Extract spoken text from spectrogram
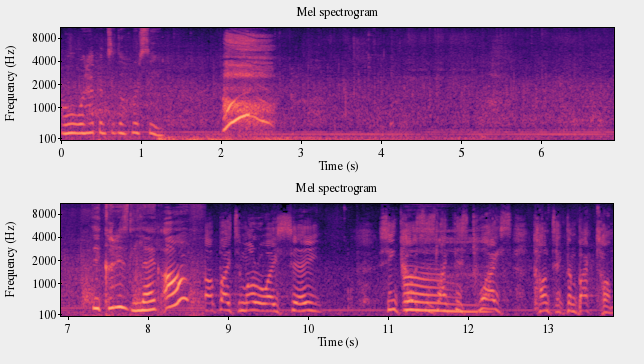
Oh, what happened to the horsey? they cut his leg off? Not by tomorrow, I say. Seen curses like this Oh. twice. Can't take them back, Tom.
